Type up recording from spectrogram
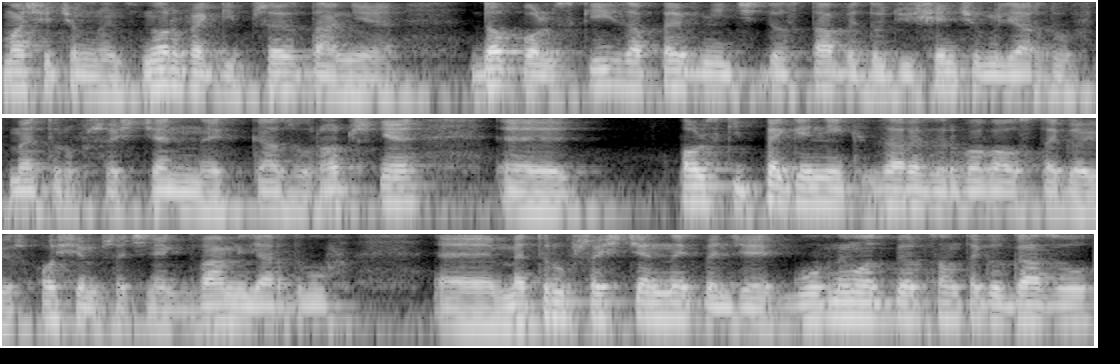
ma się ciągnąć z Norwegii przez Danię do Polski, zapewnić dostawy do 10 miliardów metrów sześciennych gazu rocznie. E, polski PGNiG zarezerwował z tego już 8,2 miliardów metrów sześciennych, będzie głównym odbiorcą tego gazu.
